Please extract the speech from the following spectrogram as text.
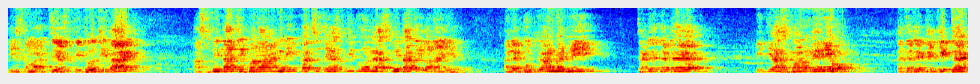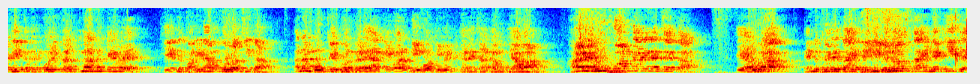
ये समाज જે અસ્તિત્વથી થાય અસ્મિતાથી પણ અને ઈ કચ્છ જે અસ્તિત્વ અને અસ્મિતાથી લડાઈ है અને ભૂતકાળ में भी જડે જડે ઇતિહાસમાં મેર્યો તો જડે ટિકિટ જાય થઈ તને કોઈ કલ્પના ન કહેવે કે એનું પરિણામ કો રચીદા અને મોકે પર ઘણે આગેવાન ડિમોટિવેટ કરે જા ગમ કહેવા હાણે હું ફોન કરીને ચેતા કે હવા, એને ફેરે તાઈ ધેલી વેનો જ તાઈ નક્કી છે.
